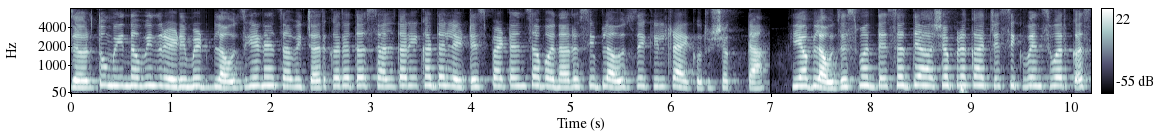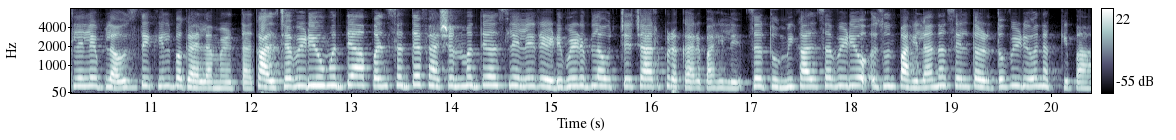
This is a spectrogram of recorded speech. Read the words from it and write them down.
जर तुम्ही नवीन रेडीमेड ब्लाऊज घेण्याचा विचार करत असाल तर एखादा लेटेस्ट पॅटर्नचा बनारसी ब्लाऊज देखील ट्राय करू शकता. या ब्लाऊजेसमध्ये सध्या अशा प्रकारचे सिक्वेन्स वर्क असलेले ब्लाऊज देखील बघायला मिळतात. कालच्या व्हिडिओमध्ये आपण सध्या फॅशनमध्ये असलेले रेडीमेड ब्लाऊजचे चार प्रकार पाहिले. जर तुम्ही कालचा व्हिडिओ अजून पाहिला नसेल तर तो व्हिडिओ नक्की पहा.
